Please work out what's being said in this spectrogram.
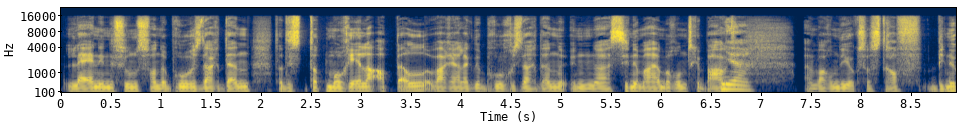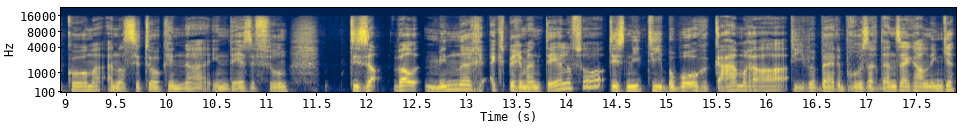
lijn in de films van de broers Dardenne. Dat is dat morele appel waar eigenlijk de broers Dardenne hun eh, cinema hebben rondgebouwd. Ja. En waarom die ook zo straf binnenkomen. En dat zit ook in, eh, in deze film. Het is wel minder experimenteel of zo. Het is niet die bewogen camera die we bij de broers Dardenne zijn gaan linken.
